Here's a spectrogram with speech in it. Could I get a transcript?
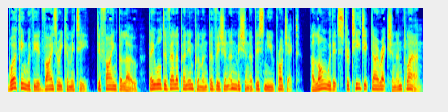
Working with the advisory committee, defined below, they will develop and implement the vision and mission of this new project, along with its strategic direction and plan.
